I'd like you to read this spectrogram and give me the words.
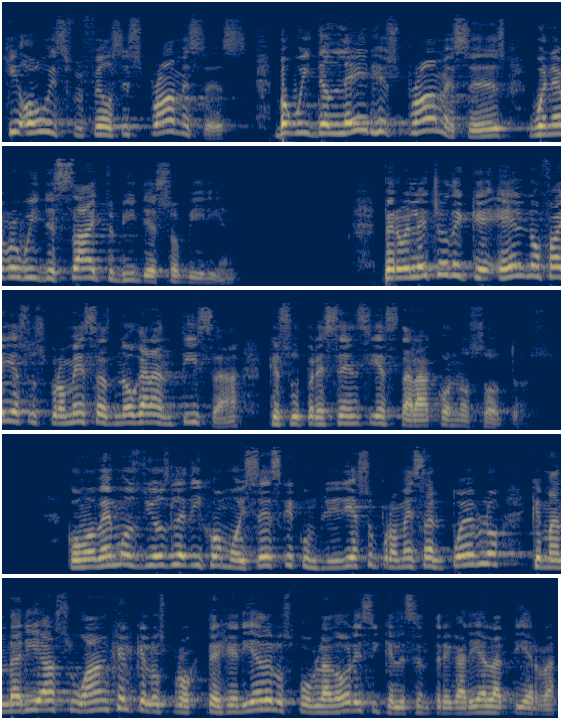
He always fulfills His promises. But we delayed His promises whenever we decide to be disobedient. Pero el hecho de que Él no falla sus promesas no garantiza que su presencia estará con nosotros. Como vemos, Dios le dijo a Moisés que cumpliría su promesa al pueblo, que mandaría a su ángel que los protegería de los pobladores y que les entregaría la tierra.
